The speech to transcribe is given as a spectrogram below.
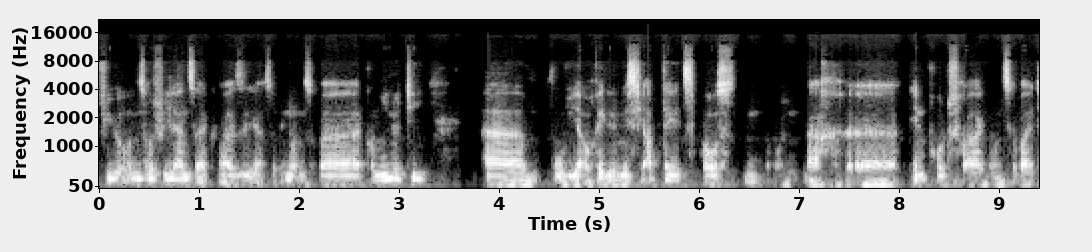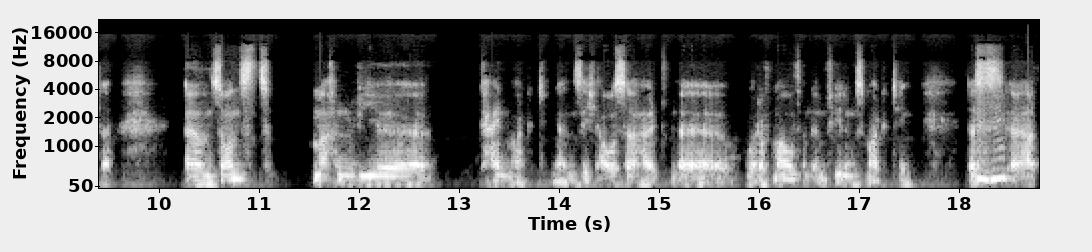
für unsere Freelancer quasi, also in unserer Community ähm, wo wir auch regelmäßig Updates posten und nach äh, Input fragen und so weiter. Ähm, sonst machen wir kein Marketing an sich, außer halt äh, Word of Mouth und Empfehlungsmarketing. Das mhm. äh, hat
